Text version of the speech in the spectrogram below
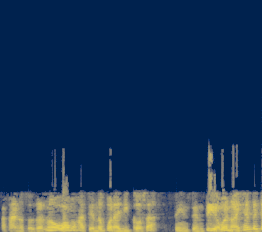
acá nosotros no vamos haciendo por allí cosas sin sentido. Bueno, hay gente que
